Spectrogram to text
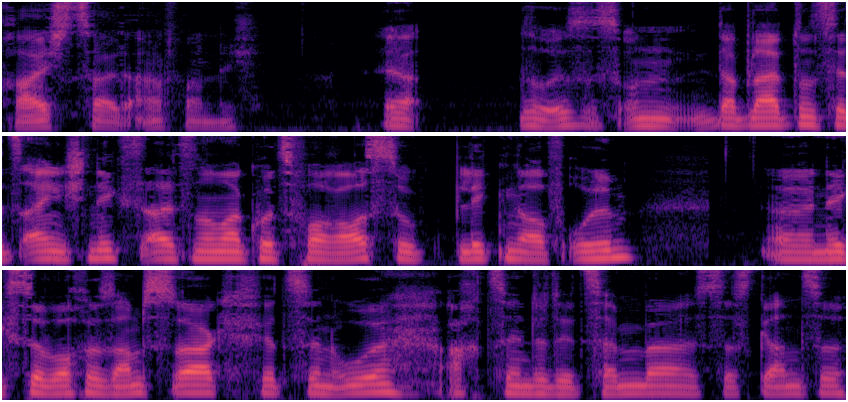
reicht es halt einfach nicht. Ja, so ist es. Und da bleibt uns jetzt eigentlich nichts, als nochmal kurz vorauszublicken auf Ulm. Äh, nächste Woche Samstag, 14 Uhr, 18. Dezember ist das Ganze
